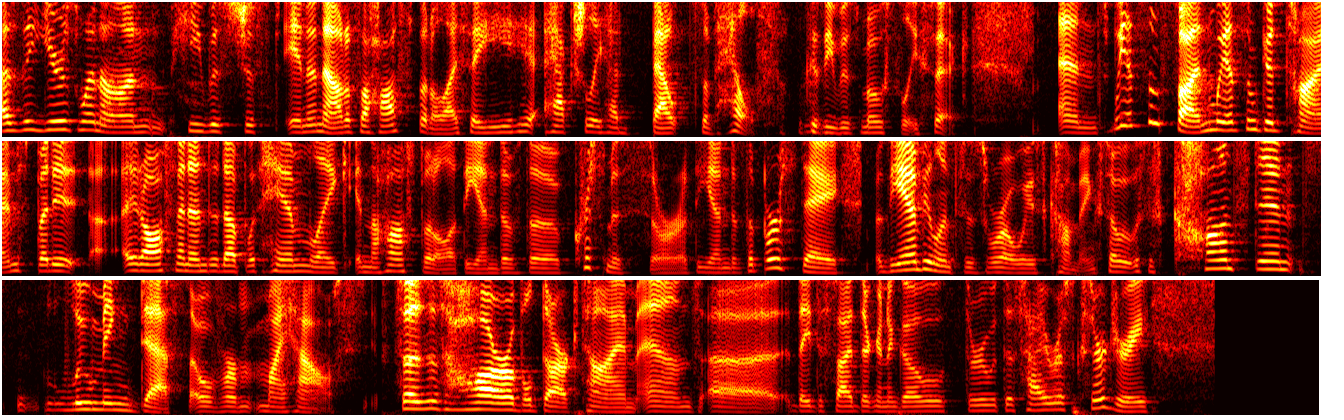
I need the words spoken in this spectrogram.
as the years went on, he was just in and out of the hospital. I say he actually had bouts of health because he was mostly sick. And we had some fun we had some good times but it uh, it often ended up with him like in the hospital at the end of the christmas or at the end of the birthday. The ambulances were always coming so it was this constant looming death over my house. So this is this horrible dark time and uh, they decide they're going to go through with this high risk surgery.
